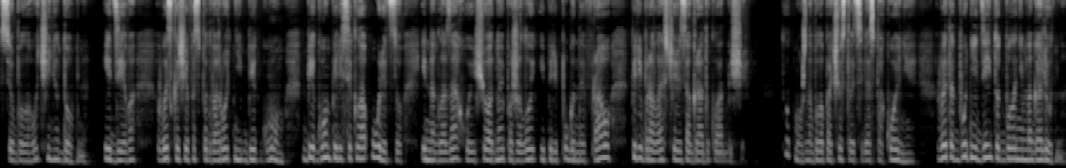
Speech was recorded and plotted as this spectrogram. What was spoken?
Все было очень удобно, и дева, выскочив из подворотни, бегом, бегом пересекла улицу и на глазах у еще одной пожилой и перепуганной фрау перебралась через ограду кладбища. Тут можно было почувствовать себя спокойнее. В этот будний день тут было немноголюдно.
